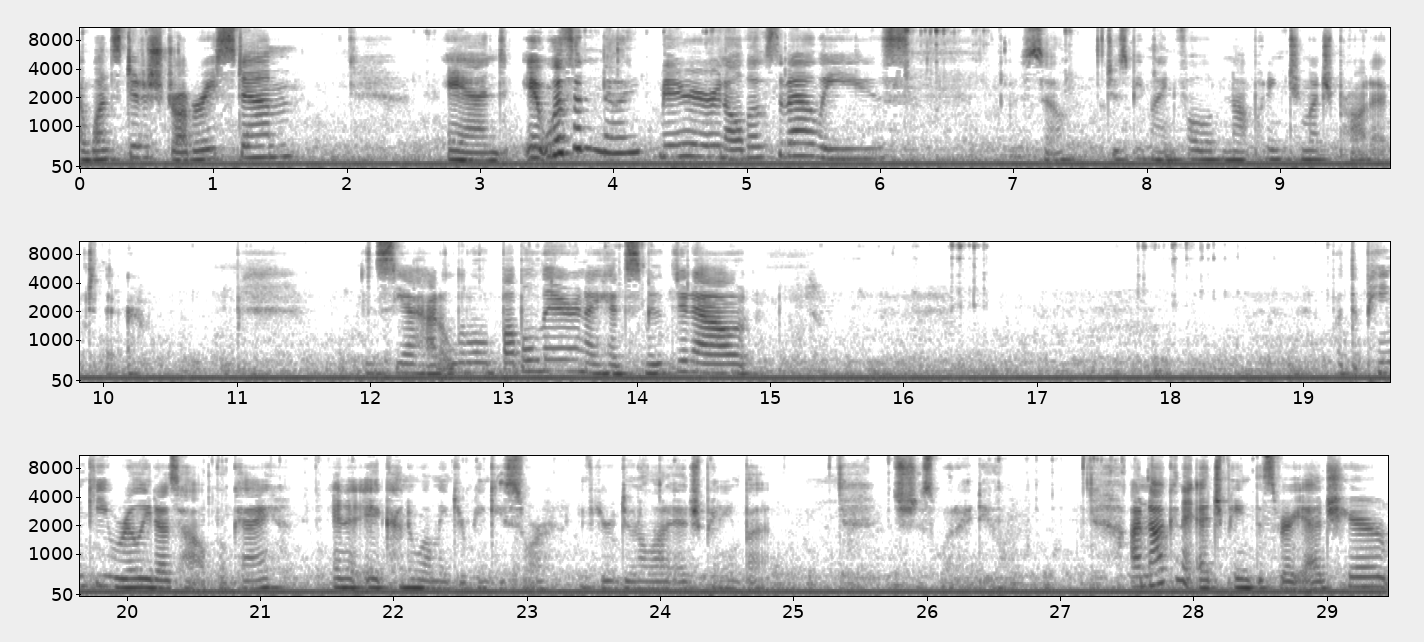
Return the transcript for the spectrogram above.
I once did a strawberry stem And it was a nightmare in all those valleys. So just be mindful of not putting too much product there. See I had a little bubble there and I had smoothed it out. But the pinky really does help, okay? And it, it kind of will make your pinky sore if you're doing a lot of edge painting, but it's just what I do. I'm not going to edge paint this very edge here,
